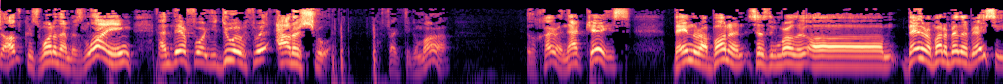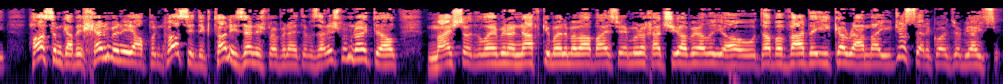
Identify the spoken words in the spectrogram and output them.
shav because one of them is lying, and therefore you do it without a shvua. In fact, the Gemara, in that case, Ben Rabbanan says the Gemara. Um, ben Rabbanan Ben Rabbi Hasam gabi chenveni al penkosi diktani zenish bebenaytel zenish bebenaytel ma'ishta delemin anafki manim aval ba'is ve'emunach ad shiyav eliyo dabavada ika rama. You just said according to Rabbi Yossi,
